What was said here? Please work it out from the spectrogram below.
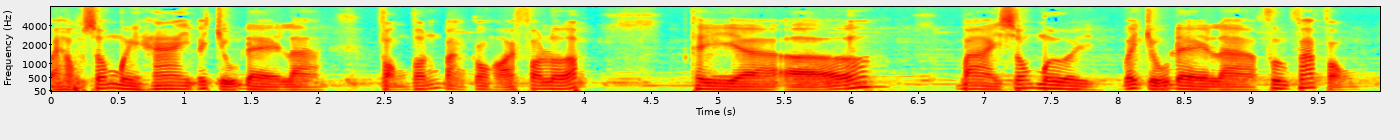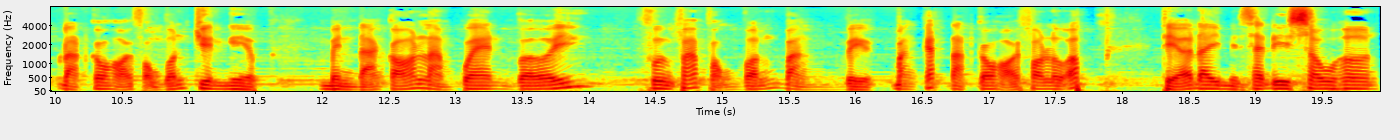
Bài học số 12 với chủ đề là phỏng vấn bằng câu hỏi follow up. Thì à, ở bài số 10 với chủ đề là phương pháp phỏng đặt câu hỏi phỏng vấn chuyên nghiệp mình đã có làm quen với phương pháp phỏng vấn bằng việc bằng cách đặt câu hỏi follow up thì ở đây mình sẽ đi sâu hơn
